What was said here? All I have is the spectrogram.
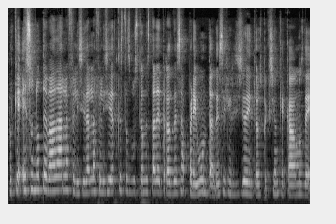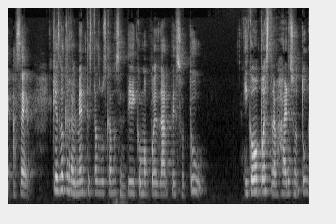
Porque eso no te va a dar la felicidad. La felicidad que estás buscando está detrás de esa pregunta, de ese ejercicio de introspección que acabamos de hacer. ¿Qué es lo que realmente estás buscando sentir y cómo puedes darte eso tú? ¿Y cómo puedes trabajar eso tú?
